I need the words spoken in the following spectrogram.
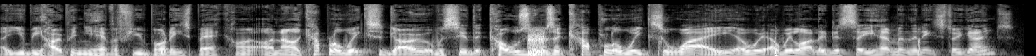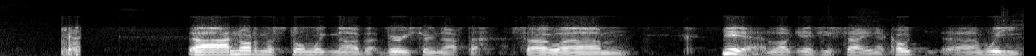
you'd be hoping you have a few bodies back. I, I, know a couple of weeks ago it was said that Colesy was a couple of weeks away. Are we, are we likely to see him in the next two games? Uh, not in the storm week, no, but very soon after. So, um, yeah, like as you say, you know, uh, we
